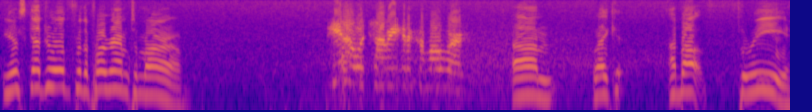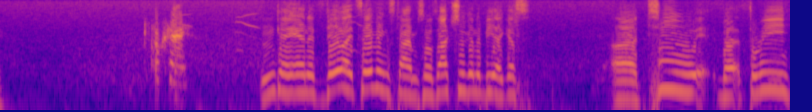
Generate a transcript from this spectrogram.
you're scheduled for the program tomorrow. Yeah, what time are you gonna come over? Um, like about three. Okay. Okay, and it's daylight savings time, so it's actually going to be, I guess, uh, two, but three,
